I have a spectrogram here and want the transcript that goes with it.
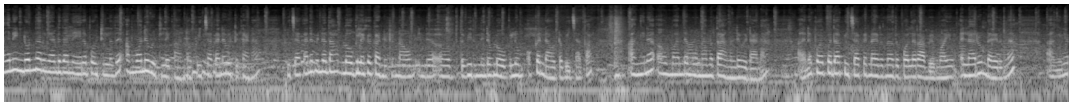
അങ്ങനെ ഇൻഡോറിന്ന് ഇറങ്ങാണ്ട് ഇതാ നേരെ പോയിട്ടുള്ളത് അമ്മോന്റെ വീട്ടിലേക്കാണ് കേട്ടോ പിച്ചാക്കാന്റെ വീട്ടിൽ കാണാം പിച്ചാക്കാനെ പിന്നെ ഇതാ വ്ളോഗിലൊക്കെ കണ്ടിട്ടുണ്ടാവും. എന്റെ ഇവിടുത്തെ വിരുന്നിന്റെ വ്ളോഗിലും ഒക്കെ ഉണ്ടാവും കേട്ടോ പിച്ചാക്ക. അങ്ങനെ ഉമ്മാന്റെ മൂന്നാമത്തെ ആങ്ങളുടെ വീടാണ്. അങ്ങനെ പോയപ്പോൾ ഇതാ പിച്ചാക്ക ഉണ്ടായിരുന്നു അതുപോലെ റാബിയമ്മയും എല്ലാവരും ഉണ്ടായിരുന്നു. അങ്ങനെ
